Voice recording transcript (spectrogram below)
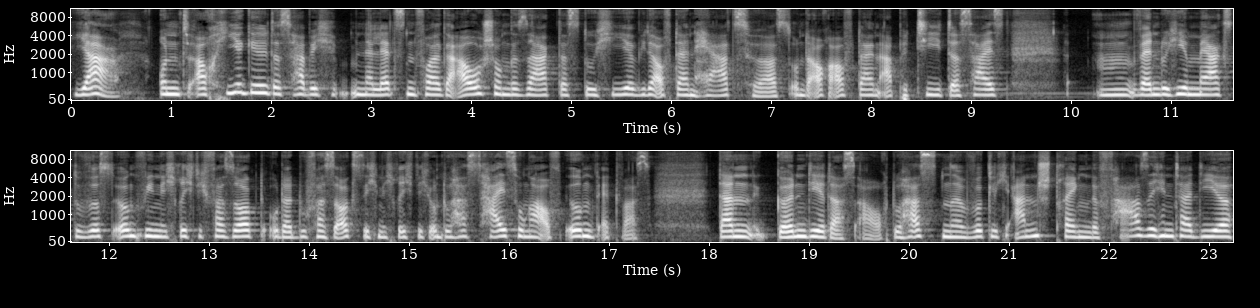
Ja, und auch hier gilt, das habe ich in der letzten Folge auch schon gesagt, dass du hier wieder auf dein Herz hörst und auch auf deinen Appetit. Das heißt, mm, wenn du hier merkst, du wirst irgendwie nicht richtig versorgt oder du versorgst dich nicht richtig und du hast Heißhunger auf irgendetwas, dann gönn dir das auch. Du hast eine wirklich anstrengende Phase hinter dir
